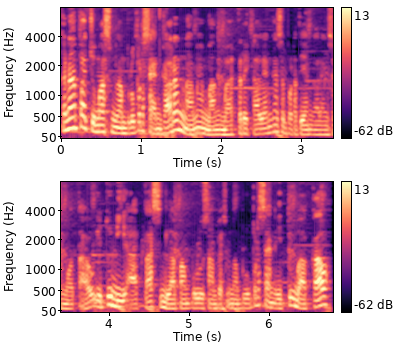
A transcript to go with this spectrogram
Kenapa cuma 90%? Karena memang baterai kalian kan seperti yang kalian semua tahu itu di atas 80-90% itu bakal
